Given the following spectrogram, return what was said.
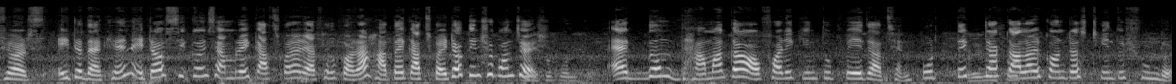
ভিউয়ার্স এইটা দেখেন এটাও সিকোয়েন্স আমরা এই কাজ করা র্যাফেল করা হাতায় কাজ করা এটাও তিনশো পঞ্চাশ। একদম ধামাকা অফারে কিন্তু পেয়ে যাচ্ছেন। প্রত্যেকটা কালার কন্ট্রাস্ট কিন্তু সুন্দর।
